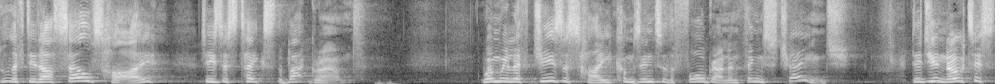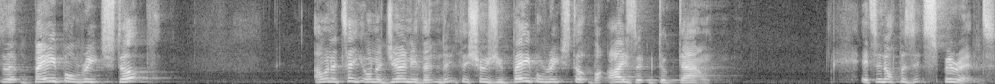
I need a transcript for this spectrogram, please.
lifted ourselves high, Jesus takes the background. When we lift Jesus high, he comes into the foreground and things change. Did you notice that Babel reached up? I want to take you on a journey that, that shows you Babel reached up, but Isaac dug down. It's an opposite spirit.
